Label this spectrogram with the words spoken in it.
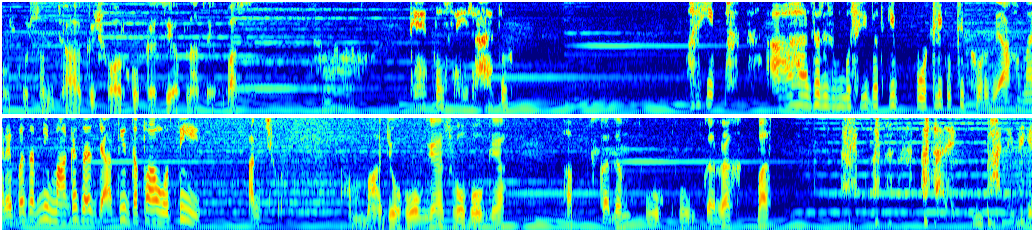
اس کو سمجھا کہ شوہر کو کیسے اپناتے ہیں بس کہہ تو صحیح رہا ہے تو ہماری حضر اس مصیبت کی پوٹلی کو کی پھوڑ گیا؟ ہمارے پاس اپنی ماں کے ساتھ جاتی دفعہ ہوتی۔ اب چھوڑ اماں جو ہو گیا سو ہو گیا۔ اب قدم پھونک پھونک کر رکھ بس۔ ارے پانی دے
